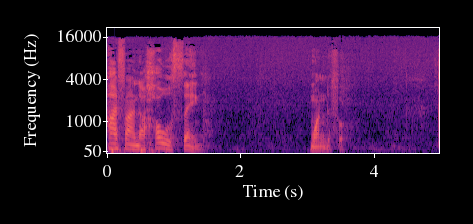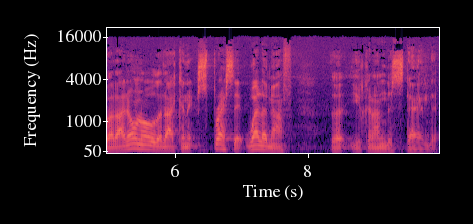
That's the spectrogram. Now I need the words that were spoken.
I find the whole thing wonderful. But I don't know that I can express it well enough that you can understand it.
